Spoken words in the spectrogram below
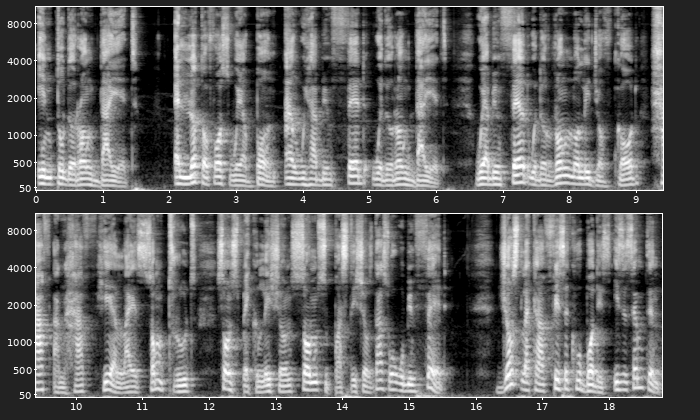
into the wrong diet. A lot of us were born and we have been fed with the wrong diet. We have been fed with the wrong knowledge of God, half and half. Here lies some truth, some speculation, some superstitions. That's what we've been fed. Just like our physical bodies, is the same thing.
